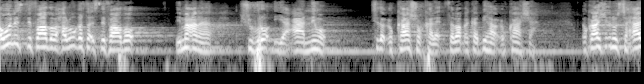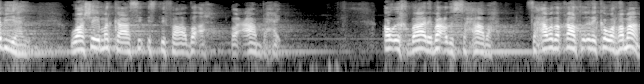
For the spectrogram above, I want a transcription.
Awil istifaado waxaa lagu gartaa istifaado bimacnaa shuhro iyo caannimo sida cukaasho kale sabaqaka biha cukaasha. Cukaasha inuu saxaabi yahay waa shay markaasi istifaado ah oo caan baxay. Aw ikhbaari bacdi asaxaaba saxaabada qaarkood inay ka warramaan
